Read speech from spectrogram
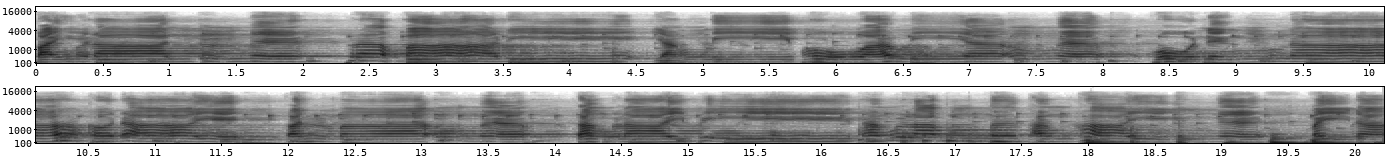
ใบรานพระบาลียังมีผัวเมียผู้หนึ่งนะเขาได้กันมาตั้งหลายปีทั้งรักทั้งใครไม่ได้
